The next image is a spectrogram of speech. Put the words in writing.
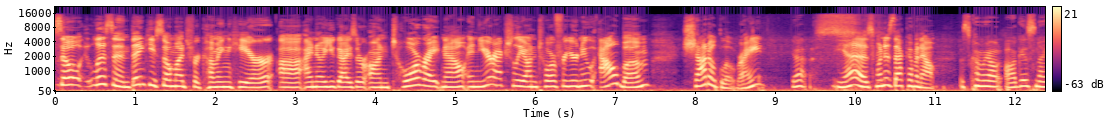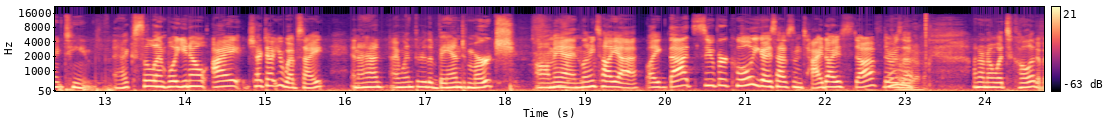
So, listen, thank you so much for coming here. Uh, I know you guys are on tour right now, and you're actually on tour for your new album, Shadow Glow, right? Yes. Yes. When is that coming out? It's coming out August 19th. Excellent. Well, you know, I checked out your website and I had I went through the band merch. Oh man, let me tell you, like that's super cool. You guys have some tie dye stuff. There was a, I don't know what to call it, a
